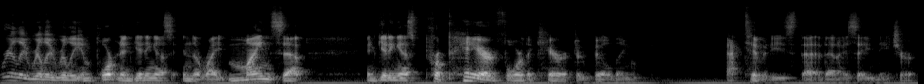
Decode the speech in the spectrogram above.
really, really, really important in getting us in the right mindset and getting us prepared for the character building activities that, that I say nature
